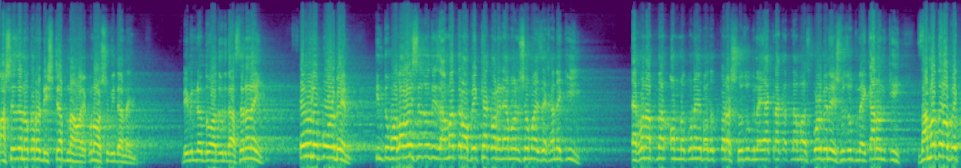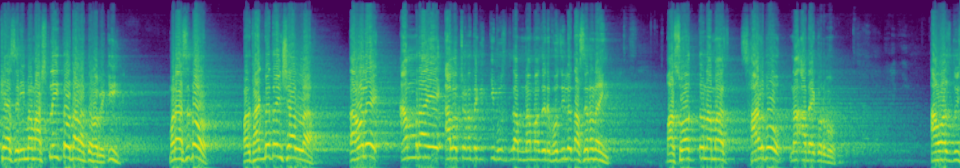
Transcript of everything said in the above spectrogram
পাশে যেন কারও ডিস্টার্ব না হয়, কোনো অসুবিধা নাই। বিভিন্ন দোয়া দুর্দা আছে না নাই? এগুলো পড়বেন। কিন্তু বলা হয়েছে যদি জামাতের অপেক্ষা করেন, এমন সময় যেখানে কি এখন আপনার অন্য কোনো ইবাদত করার সুযোগ নাই, এক রাকাত নামাজ পড়বেন, এই সুযোগ নাই। কারণ কি? জামাতের অপেক্ষায় আছেন, ইমাম আসলেই তো দাঁড়াতে হবে, কি? মনে আছে তো? মানে থাকবে তো ইনশাআল্লাহ। তাহলে আমরা এই আলোচনা থেকে কি বুঝলাম, নামাজের ফজিলত আছে না নাই? পাঁচ ওয়াক্ত নামাজ ছাড়বো না আদায় করব? আওয়াজ দুই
